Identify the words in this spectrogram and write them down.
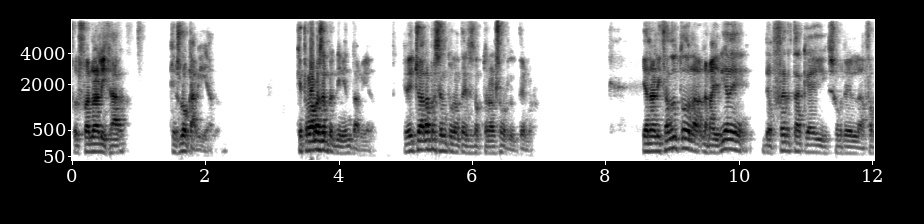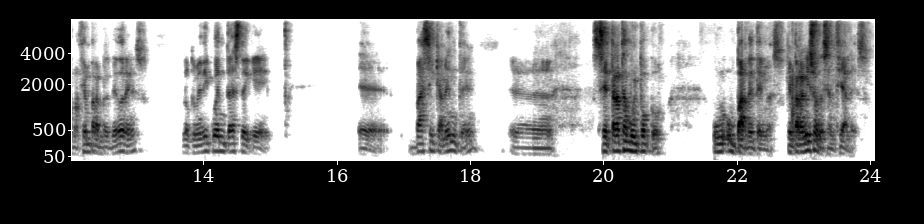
pues, fue analizar qué es lo que había, qué programas de emprendimiento había. Que de hecho ahora presento una tesis doctoral sobre el tema. Y analizando toda la, mayoría de, oferta que hay sobre la formación para emprendedores, lo que me di cuenta es de que eh, básicamente eh, se trata muy poco un, par de temas que para mí son esenciales.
